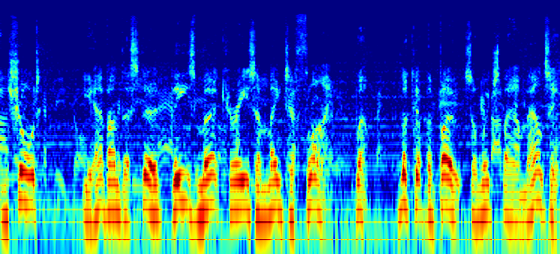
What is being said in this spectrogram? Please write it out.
In short, you have understood these Mercuries are made to fly. Well, look at the boats on which they are mounted.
